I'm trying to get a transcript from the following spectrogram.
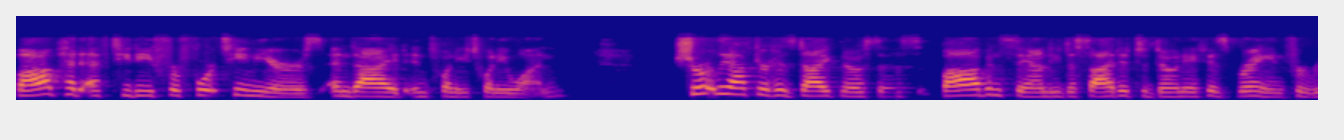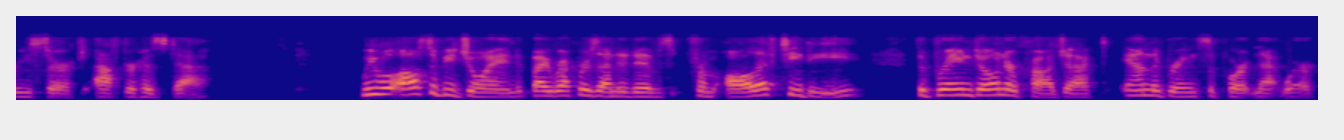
Bob had FTD for 14 years and died in 2021. Shortly after his diagnosis, Bob and Sandy decided to donate his brain for research after his death. We will also be joined by representatives from All FTD, the Brain Donor Project, and the Brain Support Network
